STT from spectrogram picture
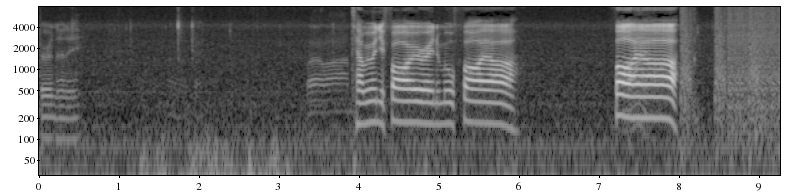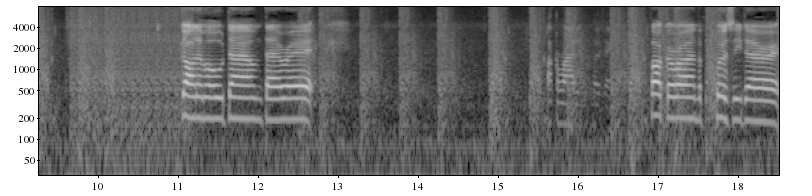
There isn't any. Well, um, Tell me when you're firing and we'll fire. Fire! Gun them all down, Derek. fuck around and pussy. Fuck around the pussy, Derek.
